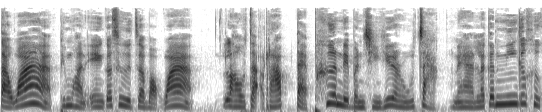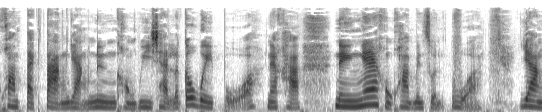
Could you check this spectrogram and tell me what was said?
แต่ว่าพิมพ์ขวัญเองก็คือจะบอกว่า เราจะรับแต่เพื่อนในบัญชีที่เรารู้จักนะคะแล้วก็นี่ก็คือความแตกต่างอย่างหนึ่งของ WeChat แล้วก็ Weibo นะคะ ในแง่ของความเป็นส่วนตัว อย่าง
